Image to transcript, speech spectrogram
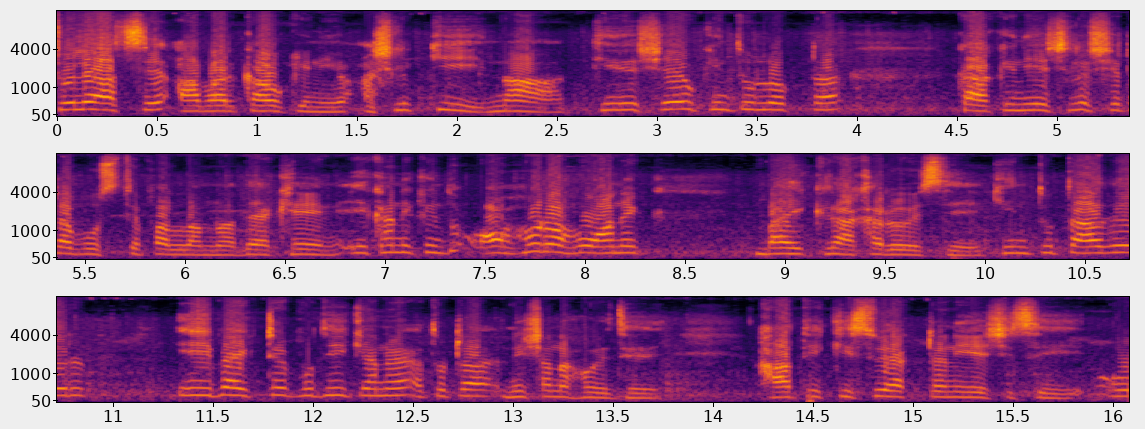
চলে আসছে, আবার কাউকে নিয়ে। আসলে কি? না সেও কিন্তু লোকটা কাকে নিয়েছিল সেটা বুঝতে পারলাম না। দেখেন, এখানে কিন্তু অহরহ অনেক বাইক রাখা রয়েছে। কিন্তু তাদের এই বাইকটার প্রতি কেন এতটা নিশানা হয়েছে? হাতে কিছু একটা নিয়ে এসেছি। ও,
